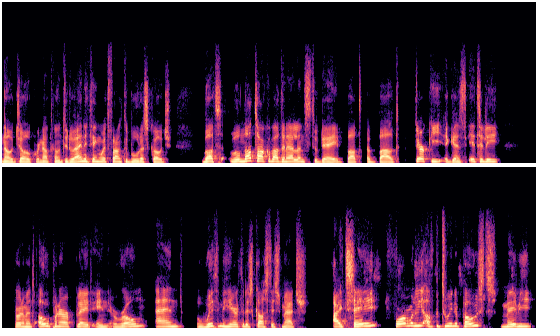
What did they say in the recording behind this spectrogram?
No joke, we're not going to do anything with Frank de Boer as coach. But we'll not talk about the Netherlands today, but about Turkey against Italy tournament opener played in Rome. And with me here to discuss this match, I'd say formerly of Between the Posts, maybe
